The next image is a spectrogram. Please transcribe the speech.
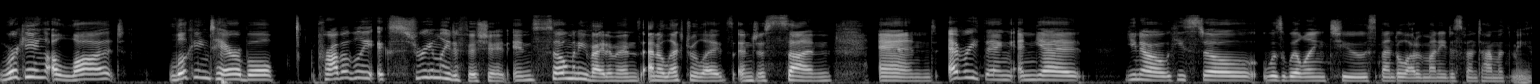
working a lot looking terrible, probably extremely deficient in so many vitamins and electrolytes and just sun and everything. And yet, you know, he still was willing to spend a lot of money to spend time with me.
